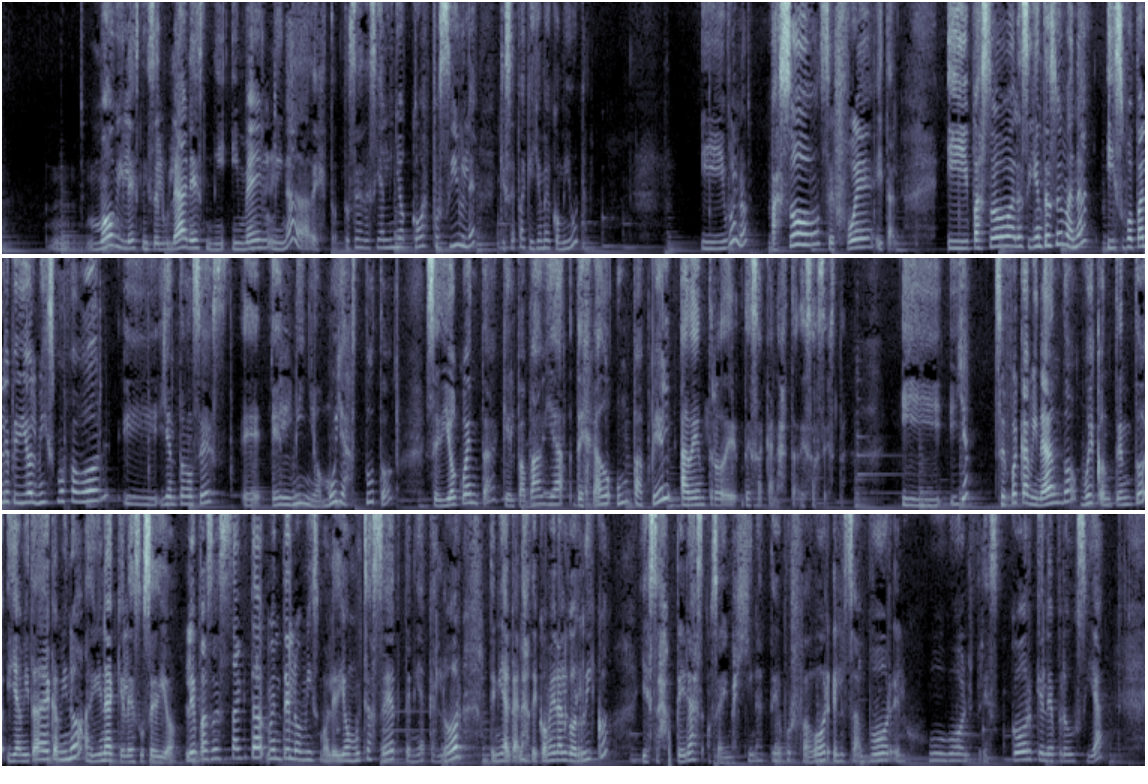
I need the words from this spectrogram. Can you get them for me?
móviles, ni celulares, ni email, ni nada de esto. Entonces decía el niño, ¿cómo es posible que sepa que yo me comí una? Y bueno, pasó, se fue y tal. Y pasó a la siguiente semana y su papá le pidió el mismo favor y, entonces eh, el niño, muy astuto, se dio cuenta que el papá había dejado un papel adentro de, esa canasta, de esa cesta. y ya, se fue caminando muy contento y a mitad de camino, adivina qué le sucedió. Le pasó exactamente lo mismo, le dio mucha sed, tenía calor, tenía ganas de comer algo rico y esas peras, o sea, imagínate por favor el sabor, el jugo, el frescor que le producía.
